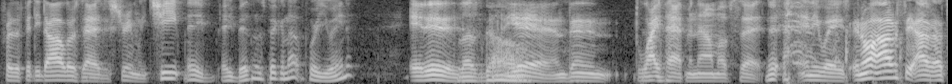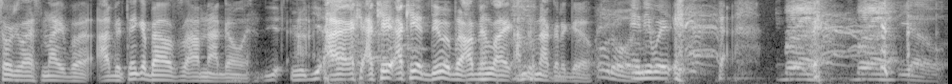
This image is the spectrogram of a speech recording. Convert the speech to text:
for the $50. That is extremely cheap. hey, hey, business picking up for you, ain't it? It is. Let's go. Yeah. And then life happened. Now I'm upset. Anyways, in all honesty, I, I told you last night, but I've been thinking about so I'm not going. Yeah, yeah. I, I can't I can't do it, but I've been like, I'm just not going to go. Hold on. Anyway, Bruh, bruh. Yo,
